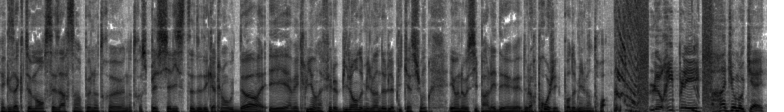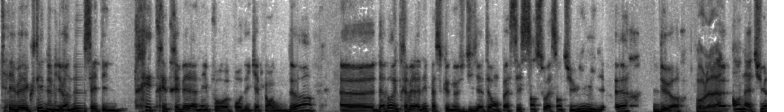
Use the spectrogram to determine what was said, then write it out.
Exactement, César c'est un peu notre, notre spécialiste de Decathlon Outdoor et avec lui on a fait le bilan 2022 de l'application et on a aussi parlé des- de leurs projets pour 2023. Le replay Radio Moquette. Eh ben, écoutez, 2022, ça a été une très très très belle année pour pour Decathlon Outdoor. Euh, D'abord une très belle année parce que nos utilisateurs ont passé 168 000 heures dehors euh, en nature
